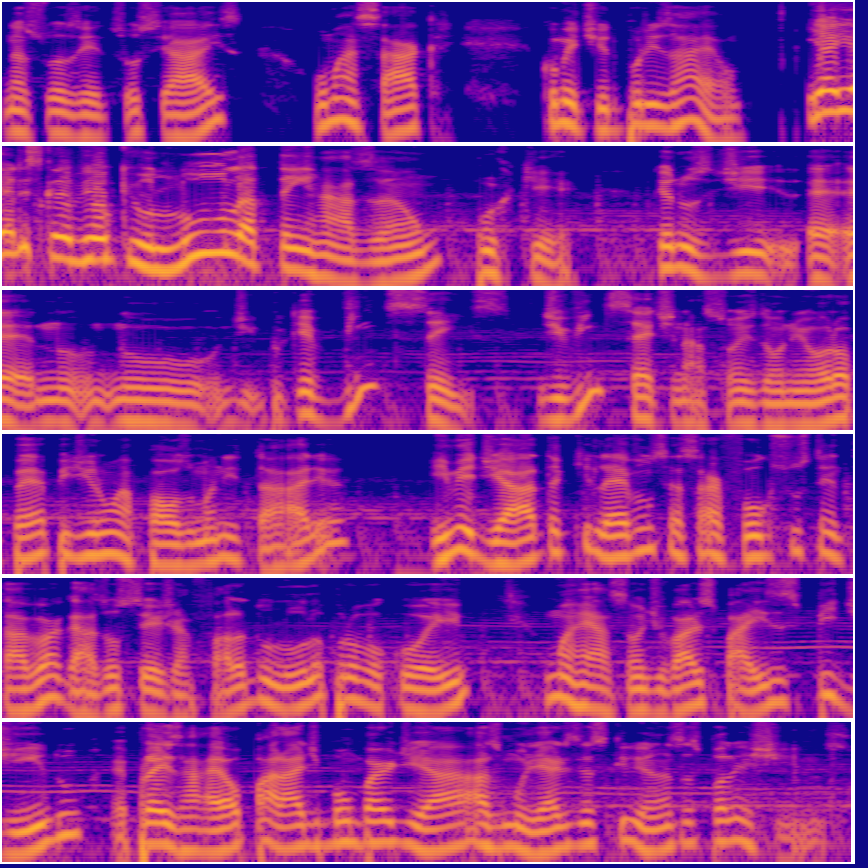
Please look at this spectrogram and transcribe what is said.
nas suas redes sociais o massacre cometido por Israel. E aí ela escreveu que o Lula tem razão, por quê? Porque nos di, é, é, no, no de, porque 26 de 27 nações da União Europeia pediram uma pausa humanitária imediata que leve um cessar-fogo sustentável a Gaza. Ou seja, a fala do Lula provocou aí uma reação de vários países pedindo é, para Israel parar de bombardear as mulheres e as crianças palestinas.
